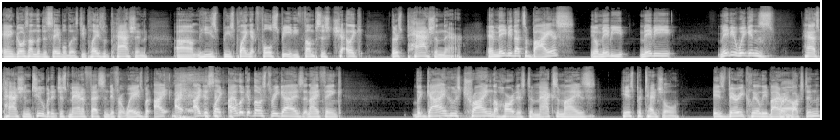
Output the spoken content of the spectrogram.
and goes on the disabled list. He plays with passion. Um, he's he's playing at full speed. He thumps his chest. Like there's passion there, and maybe that's a bias. You know, maybe maybe maybe Wiggins has passion too, but it just manifests in different ways. But I, I, I just like I look at those three guys and I think the guy who's trying the hardest to maximize his potential is very clearly Byron Well- Buxton.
